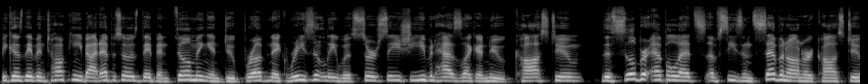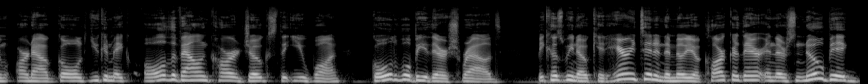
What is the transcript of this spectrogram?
Because they've been talking about episodes they've been filming in Dubrovnik recently with Cersei. She even has like a new costume. The silver epaulets of season 7 on her costume are now gold. You can make all the Valonqar jokes that you want. Gold will be their shrouds because we know Kit Harington and Emilia Clarke are there, and there's no big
